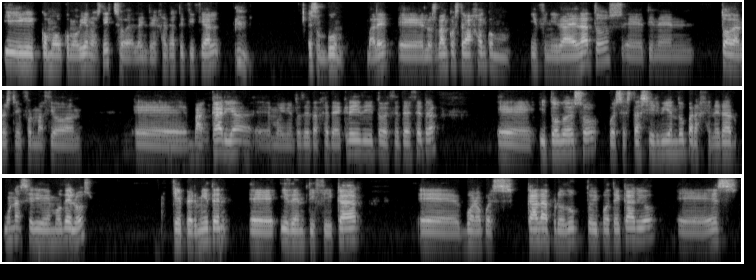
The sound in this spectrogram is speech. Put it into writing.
Y como, como bien has dicho, la inteligencia artificial es un boom, ¿vale? Eh, los bancos trabajan con infinidad de datos, eh, tienen toda nuestra información eh, bancaria, eh, movimientos de tarjeta de crédito, etcétera, etcétera. Eh, y todo eso pues está sirviendo para generar una serie de modelos que permiten identificar, bueno, pues cada producto hipotecario es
